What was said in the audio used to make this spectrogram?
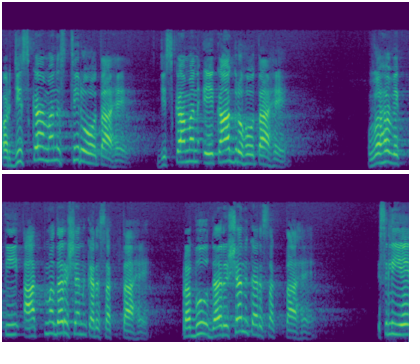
और जिसका मन स्थिर होता है, जिसका मन एकाग्र होता है वह व्यक्ति आत्मदर्शन कर सकता है, प्रभु दर्शन कर सकता है। इसलिए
